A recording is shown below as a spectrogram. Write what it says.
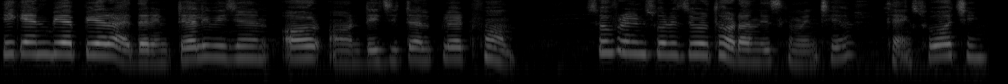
He can be appear either in television or on digital platform. So friends, what is your thought on this comment here? Thanks for watching.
